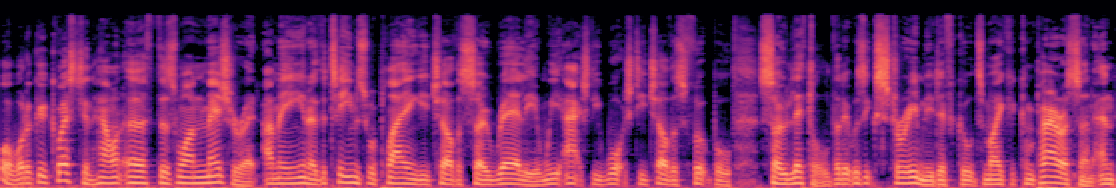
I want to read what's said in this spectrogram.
Well, what a good question. How on earth does one measure it? I mean, you know, the teams were playing each other so rarely, and we actually watched each other's football so little that it was extremely difficult to make a comparison. And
